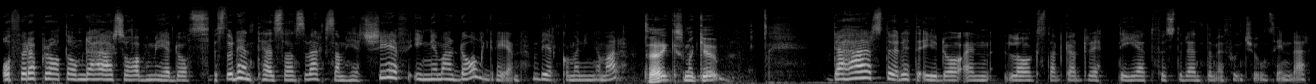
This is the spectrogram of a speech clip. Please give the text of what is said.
Och för att prata om det här så har vi med oss Studenthälsans verksamhetschef Ingemar Dahlgren. Välkommen Ingemar. Tack så mycket. Det här stödet är ju då en lagstadgad rättighet för studenter med funktionshinder.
